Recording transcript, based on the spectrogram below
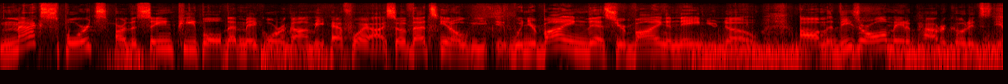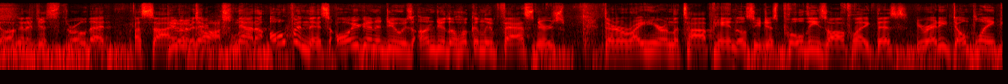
Mac Sports are the same people that make origami, FYI. So if that's, you know, when you're buying this, you're buying a name you know. Um, these are all made of powder-coated steel. I'm going to just throw that aside Give it over there. toss, now, to open this, all you're going to do is undo the hook and loop fasteners that are right here on the top handle. So you just pull these off like this. You ready? Don't blink,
